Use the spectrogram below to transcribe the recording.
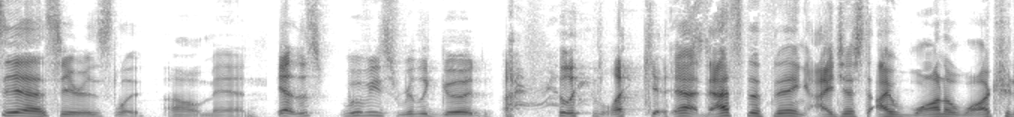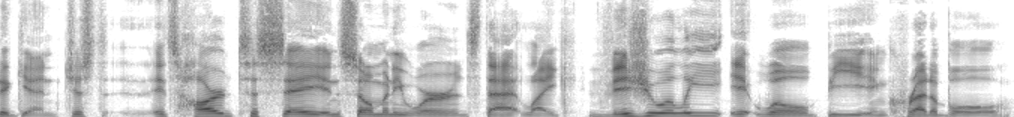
yeah, seriously. Oh man. Yeah, this movie's really good. I really like it. Yeah, that's the thing. I just I want to watch it again. Just it's hard to say in so many words that like visually it will be incredible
